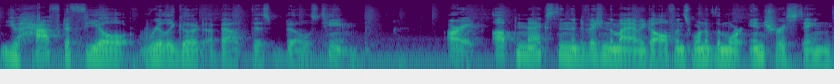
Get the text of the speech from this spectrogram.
you have to feel really good about this Bills team. All right, up next in the division, the Miami Dolphins, one of the more interesting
